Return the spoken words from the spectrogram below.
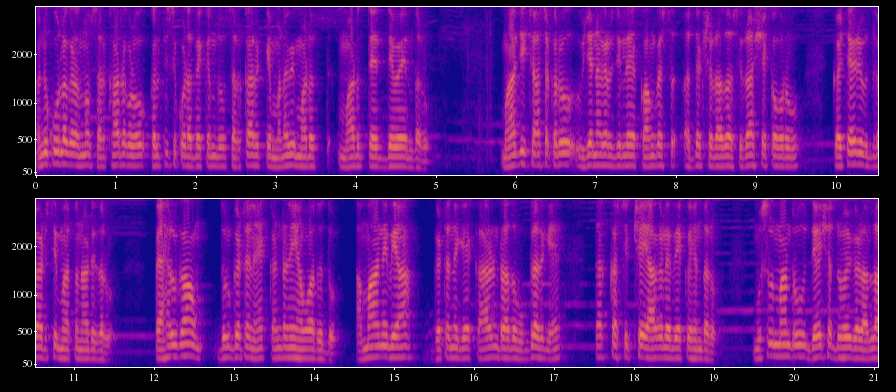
ಅನುಕೂಲಗಳನ್ನು ಸರ್ಕಾರಗಳು ಕಲ್ಪಿಸಿಕೊಡಬೇಕೆಂದು ಸರ್ಕಾರಕ್ಕೆ ಮನವಿ ಮಾಡುತ್ತ ಮಾಡುತ್ತಿದ್ದೇವೆ ಎಂದರು. ಮಾಜಿ ಶಾಸಕರು ವಿಜಯನಗರ ಜಿಲ್ಲೆಯ ಕಾಂಗ್ರೆಸ್ ಅಧ್ಯಕ್ಷರಾದ ಸಿರಾಜ್ ಶೇಖ್ ಅವರು ಕಚೇರಿ ಉದ್ಘಾಟಿಸಿ ಮಾತನಾಡಿದರು. ಪೆಹಲ್ಗಾಂ ದುರ್ಘಟನೆ ಖಂಡನೀಯವಾದದ್ದು. ಅಮಾನವೀಯ ಘಟನೆಗೆ ಕಾರಣರಾದ ಉಗ್ರರಿಗೆ ತಕ್ಕ ಶಿಕ್ಷೆಯಾಗಲೇಬೇಕು ಎಂದರು. ಮುಸಲ್ಮಾನರು ದೇಶದ್ರೋಹಿಗಳಲ್ಲ.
